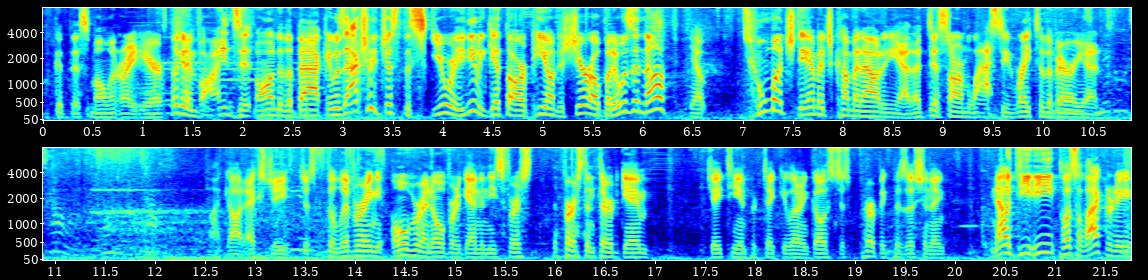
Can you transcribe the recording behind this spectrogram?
Look at this moment right here. Look at him. Finds it onto the back. It was actually just the skewer. He didn't even get the RP onto Shiro, but it was enough. Yep. Too much damage coming out, and yeah, that disarm lasting right to the very end. God, XG just delivering over and over again in these first, the first and third game. JT in particular, and Ghost just perfect positioning. Now DD plus Alacrity.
